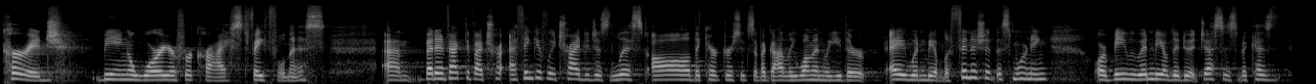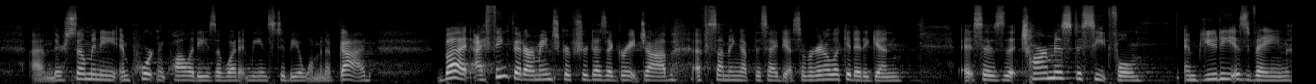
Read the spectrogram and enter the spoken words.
courage, being a warrior for Christ, faithfulness. Um, but in fact, if I, I think if we tried to just list all the characteristics of a godly woman, we either A, wouldn't be able to finish it this morning, or B, we wouldn't be able to do it justice because um, there's so many important qualities of what it means to be a woman of God. But I think that our main scripture does a great job of summing up this idea. So we're going to look at it again. It says that charm is deceitful and beauty is vain,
